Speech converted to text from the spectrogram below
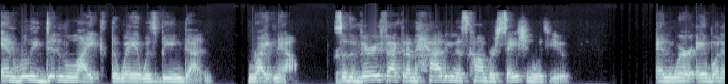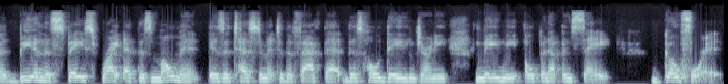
and really didn't like the way it was being done right now. Right. So the very fact that I'm having this conversation with you and we're able to be in the space right at this moment is a testament to the fact that this whole dating journey made me open up and say, go for it.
